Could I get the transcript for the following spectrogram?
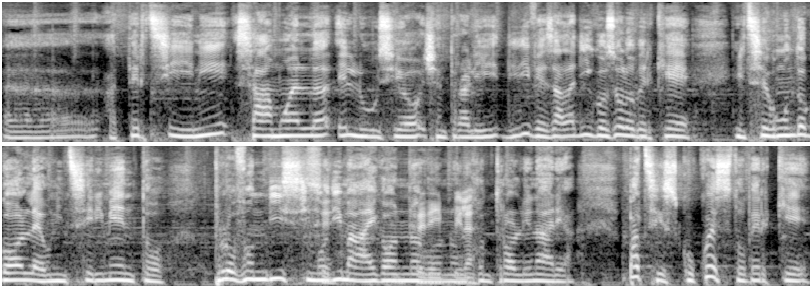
eh, a terzini, Samuel e Lucio centrali di difesa. La dico solo perché il secondo gol è un inserimento profondissimo Sì, di Maicon con un controllo in aria pazzesco. Questo perché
